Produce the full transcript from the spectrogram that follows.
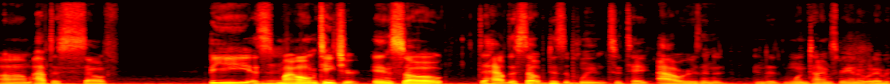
Um, I have to self be as my own teacher, and so to have the self discipline to take hours in in the one time span or whatever,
